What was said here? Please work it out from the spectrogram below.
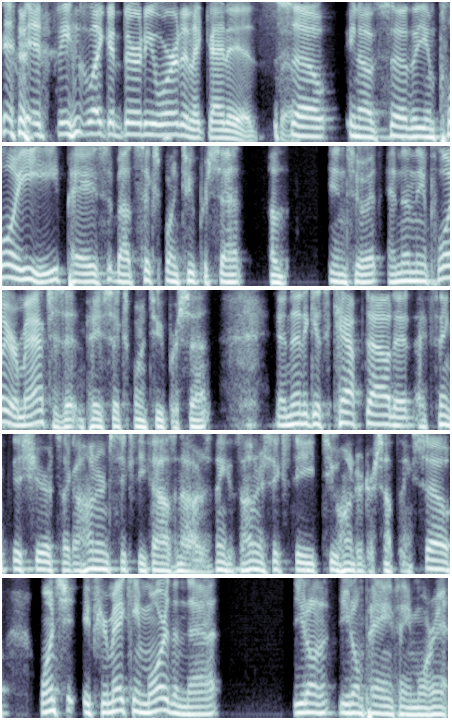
it seems like a dirty word and it kind of is. So. so, you know, so the employee pays about 6.2% of into it, and then the employer matches it and pays 6.2%. And then it gets capped out at, I think this year it's like $160,000. I think it's 160, 200 or something. So once you, if you're making more than that, you don't, you don't pay anything more in.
